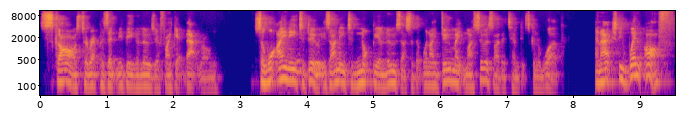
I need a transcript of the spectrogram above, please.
scars to represent me being a loser if I get that wrong. So, what I need to do is I need to not be a loser so that when I do make my suicide attempt, it's going to work. And I actually went off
